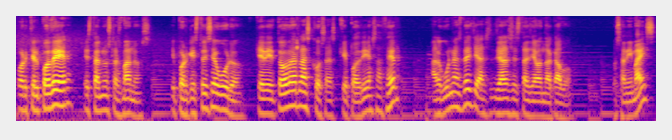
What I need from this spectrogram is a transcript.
Porque el poder está en nuestras manos y porque estoy seguro que de todas las cosas que podrías hacer, algunas de ellas ya las estás llevando a cabo. ¿Os animáis?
